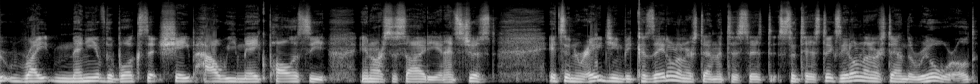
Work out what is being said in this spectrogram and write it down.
write many of the books that shape how we make policy in our society and it's just it's enraging because they don't understand the statistics they don't understand the real world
